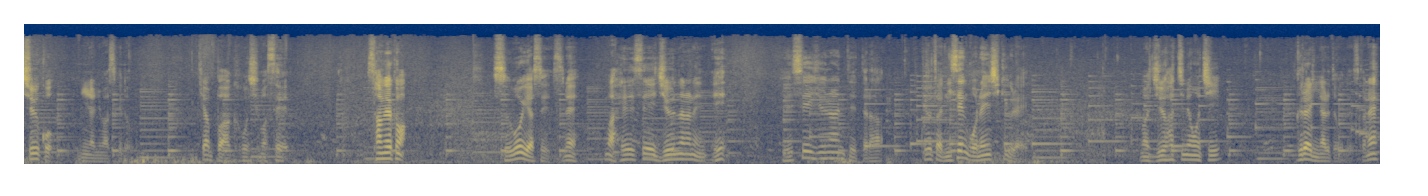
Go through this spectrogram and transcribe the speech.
中古になりますけどキャンパー鹿児島製300万。すごい安いですね。まあ平成17年え？平成17年って言ったらってことは2005年式ぐらい。まあ18年落ちぐらいになるってことですかね。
